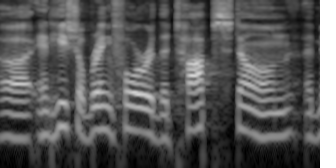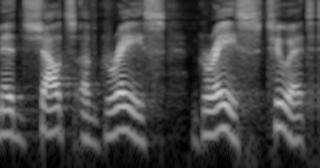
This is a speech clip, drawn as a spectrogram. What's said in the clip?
uh, and he shall bring forward the top stone amid shouts of grace, grace to it.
